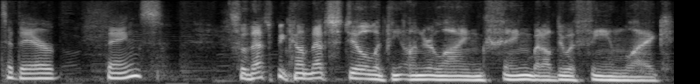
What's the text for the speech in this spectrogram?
to their things. So that's become that's still like the underlying thing, but I'll do a theme like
